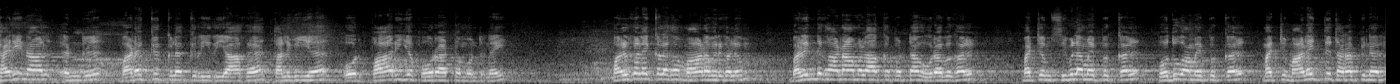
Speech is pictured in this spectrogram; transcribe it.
கரிநாள் என்று வடக்கு கிழக்கு ரீதியாக தழுவிய ஓர் பாரிய போராட்டம் ஒன்றினை பல்கலைக்கழக மாணவர்களும் வலிந்து காணாமலாக்கப்பட்ட உறவுகள் மற்றும் சிவில் அமைப்புகள் பொது அமைப்புகள் மற்றும் அனைத்து தரப்பினர்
